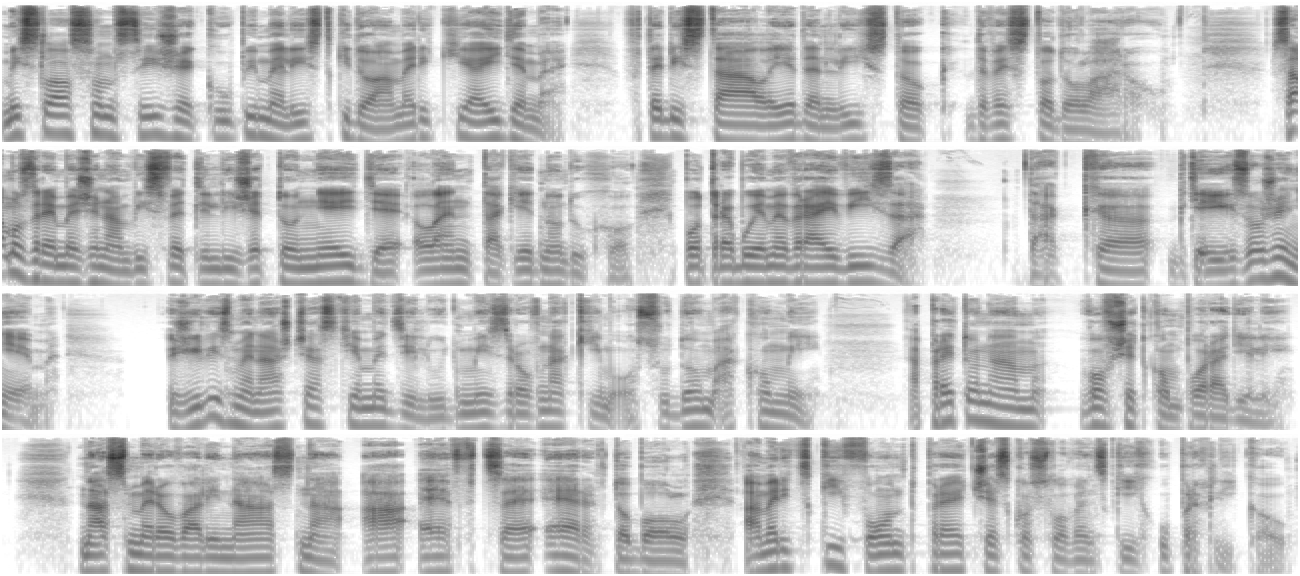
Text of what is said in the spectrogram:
Myslel som si, že kúpime lístky do Ameriky a ideme. Vtedy stál jeden lístok 200 dolárov. Samozrejme, že nám vysvetlili, že to nejde len tak jednoducho. Potrebujeme vraj víza. Tak eh, kde ich zoženiem? Žili sme našťastie medzi ľuďmi s rovnakým osudom ako my. A preto nám vo všetkom poradili. Nasmerovali nás na AFCR, to bol Americký fond pre československých uprchlíkov.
